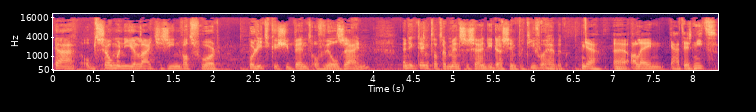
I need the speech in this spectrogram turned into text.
Ja, op zo'n manier laat je zien wat voor politicus je bent of wil zijn. En ik denk dat er mensen zijn die daar sympathie voor hebben. Ja, uh, alleen, ja, het is niet,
